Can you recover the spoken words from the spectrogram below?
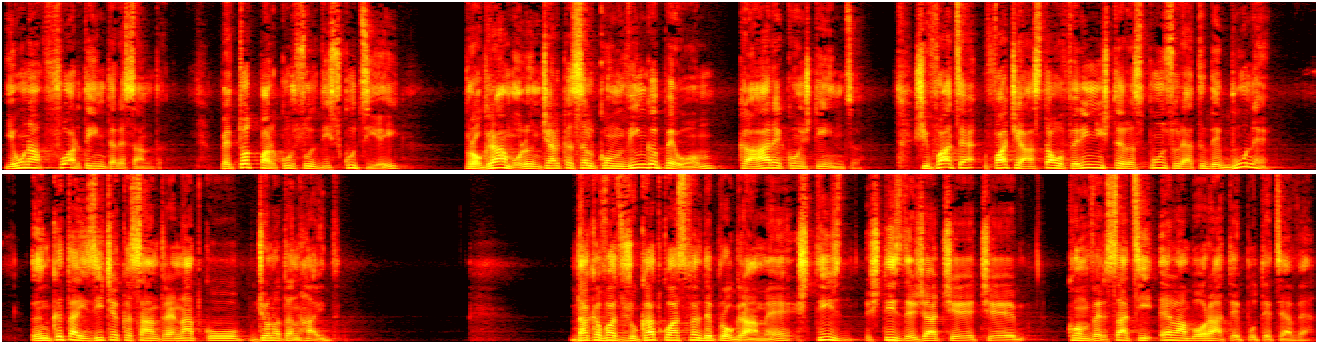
e una foarte interesantă. Pe tot parcursul discuției, programul încearcă să-l convingă pe om că are conștiință. Și face, face asta oferind niște răspunsuri atât de bune, încât ai zice că s-a antrenat cu Jonathan Hyde. Dacă v-ați jucat cu astfel de programe, știți, știți deja ce, ce conversații elaborate puteți avea.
